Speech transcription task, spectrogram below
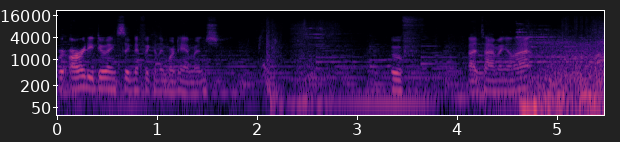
We're already doing significantly more damage. Oof. Bad timing on that.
